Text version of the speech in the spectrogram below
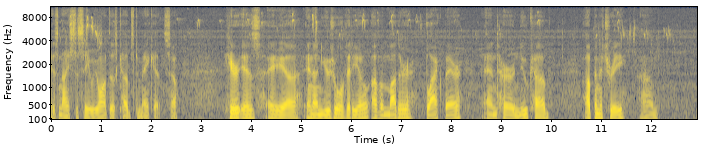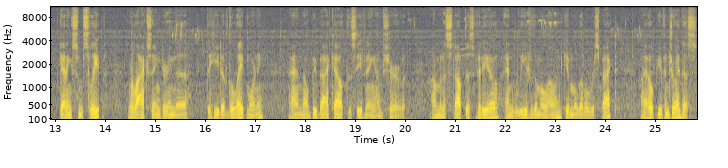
is nice to see. We want those cubs to make it. So here is a uh, an unusual video of a mother black bear and her new cub up in a tree, um, getting some sleep, relaxing during the, the heat of the late morning, and they'll be back out this evening, I'm sure. But I'm going to stop this video and leave them alone, give them a little respect. I hope you've enjoyed this.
